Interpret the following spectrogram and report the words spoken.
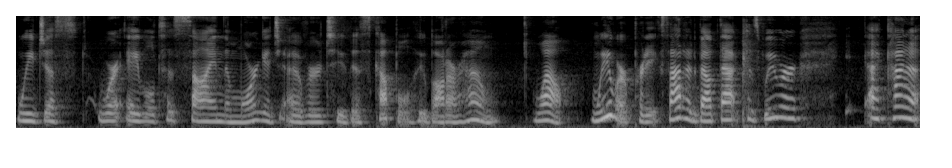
we just were able to sign the mortgage over to this couple who bought our home. Well, we were pretty excited about that because we were uh, kind of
